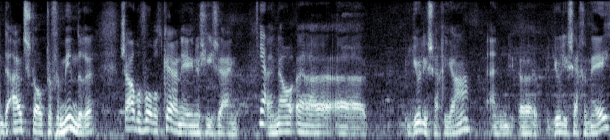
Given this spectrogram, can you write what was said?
om de uitstoot te verminderen, zou bijvoorbeeld kernenergie zijn. Ja. En nou, jullie zeggen ja en jullie zeggen nee.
